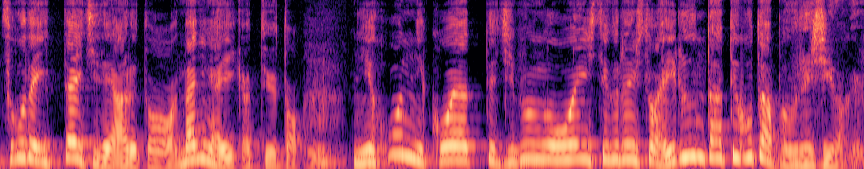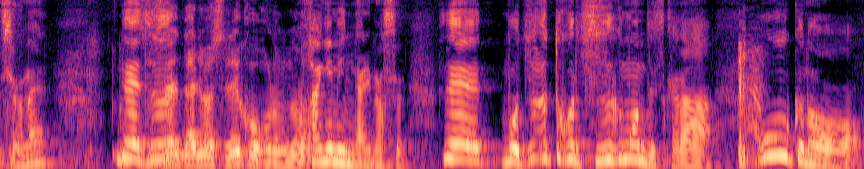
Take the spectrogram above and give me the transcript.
そこで1対1であると、何がいいかというと、日本にこうやって自分を応援してくれる人がいるんだということはやっぱ嬉しいわけですよね。でず支えになりますね心の励みになります。で、もうずっとこれ続くもんですから、多くの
